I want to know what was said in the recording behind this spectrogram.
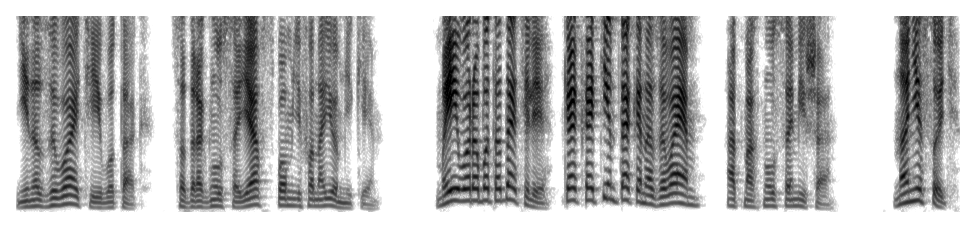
Не называйте его так, содрогнулся я, вспомнив о наемнике. Мы его работодатели, как хотим, так и называем, отмахнулся Миша. Но не суть.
